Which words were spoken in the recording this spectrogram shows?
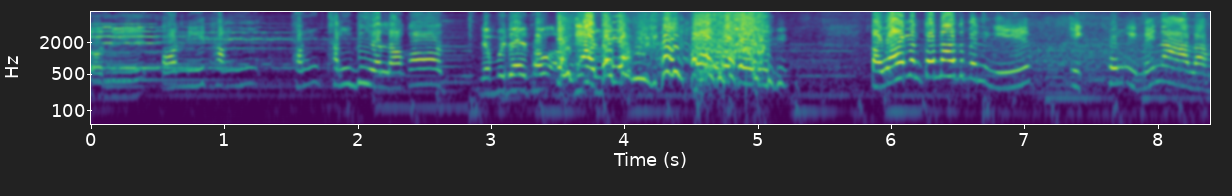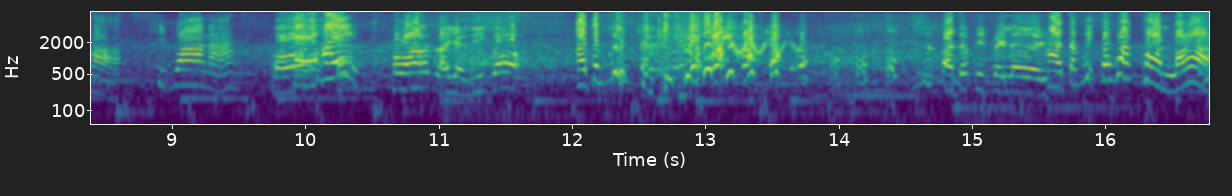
ตอนนี้ตอนนี้ทั้งทั้งทั้งเดือนแล้วก็ยังไม่ได้เท่าอาทิตอาจย์จะยังไม่ได้เท่าเลยแต่ว่ามันก็น่าจะเป็นอย่างนี้ อีกคงอีกไม่นานละค่ะ คิดว่านะเพราะขอให้ เพราะว่าหลังจากนี้ก็อาจจะปิด อาจจะปิดไปเลย อาจจะปิดต้องพักผ่อนแล้วค่ะ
